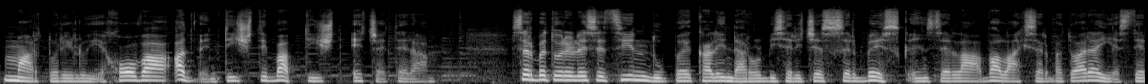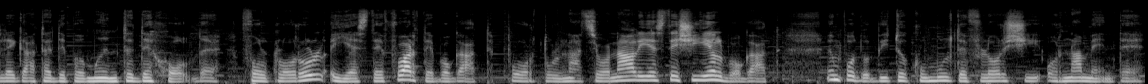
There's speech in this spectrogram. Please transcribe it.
martorii lui Jehova, adventiști, baptiști, etc. Sărbătorile se țin după calendarul bisericesc sărbesc, însă la Valac sărbătoarea este legată de pământ de holde. Folclorul este foarte bogat, portul național este și el bogat, împodobit cu multe flori și ornamente.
